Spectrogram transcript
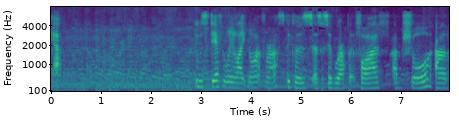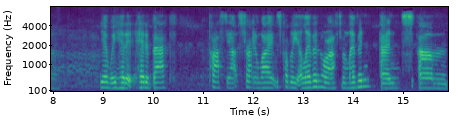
Yeah. It was definitely a late night for us because, as I said, we're up at five. I'm sure. Um, yeah, we headed headed back, passed out straight away. It was probably eleven or after eleven, and um,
